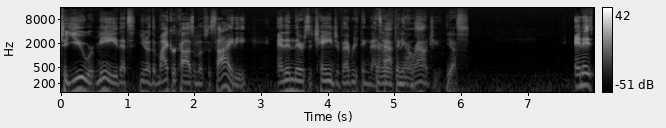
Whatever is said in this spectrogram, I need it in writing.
to you or me that's you know the microcosm of society and then there's a change of everything that's Everything happening else. around you Yes. and if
